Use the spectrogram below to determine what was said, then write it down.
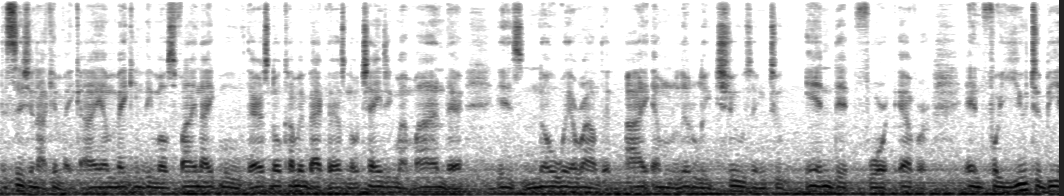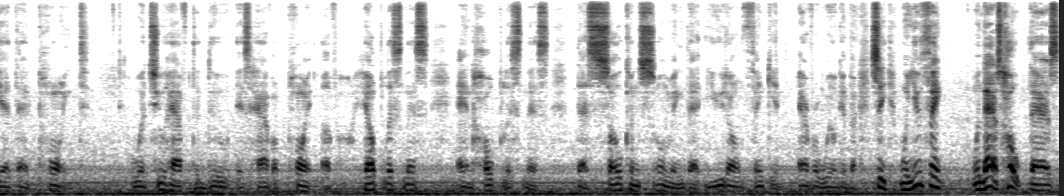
decision I can make. I am making the most finite move. There's no coming back. There's no changing my mind. There is no way around it. I am literally choosing to end it forever. And for you to be at that point, what you have to do is have a point of helplessness and hopelessness that's so consuming that you don't think it ever will get better. See, when you think, when there's hope, there's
